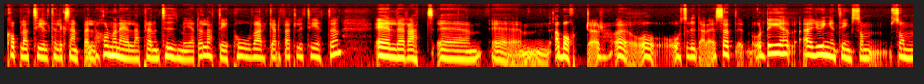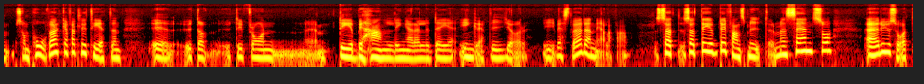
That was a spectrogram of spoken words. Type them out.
kopplat till till exempel hormonella preventivmedel, att det påverkade fertiliteten. Eller att eh, eh aborter eh, och, och, så vidare. Så att, och det är ju ingenting som, som, som påverkar fertiliteten eh, utav, utifrån eh, de behandlingar eller de ingrepp vi gör i västvärlden i alla fall. Så att, så att det, det fanns myter. Men sen så är det ju så att,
